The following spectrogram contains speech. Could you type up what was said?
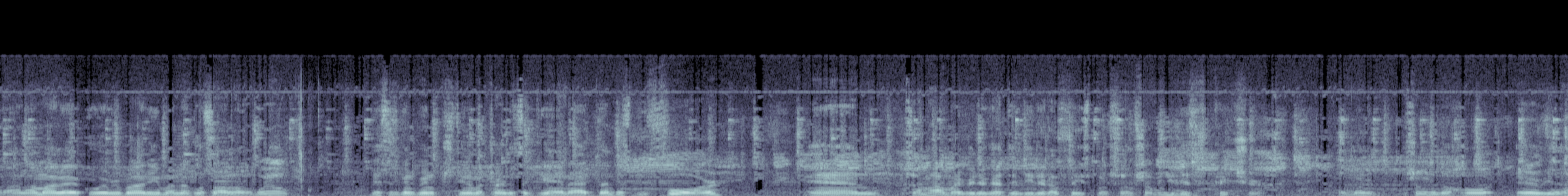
Salam alaikum everybody, malaikum salam. Well, this is going to be interesting. I'm going to try this again. I had done this before and somehow my video got deleted on Facebook. So I'm showing you this picture. I'm showing you the whole area.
